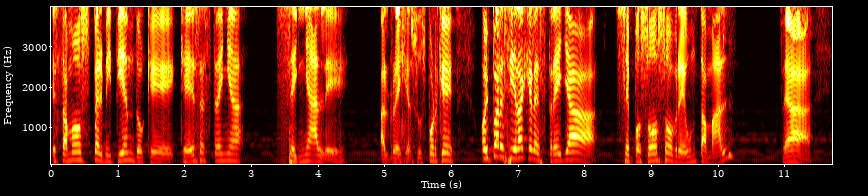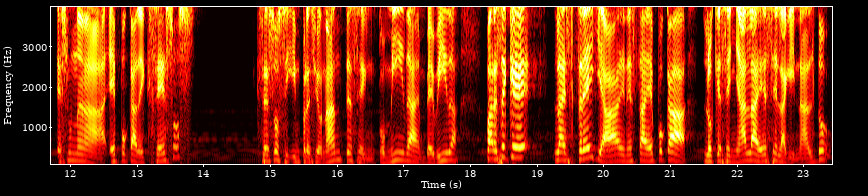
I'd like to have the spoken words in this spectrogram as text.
estamos permitiendo que, esa estrella señale al Rey Jesús. Porque hoy pareciera que la estrella se posó sobre un tamal. O sea, es una época de excesos, excesos impresionantes en comida, en bebida. Parece que la estrella en esta época lo que señala es el aguinaldo.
